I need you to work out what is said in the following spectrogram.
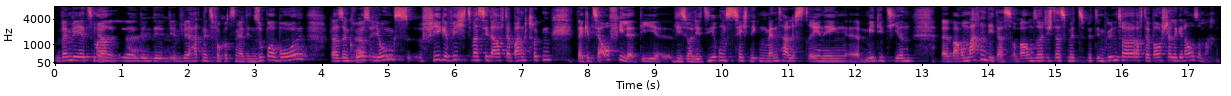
wenn wir jetzt mal, ja. äh, den, den, wir hatten jetzt vor kurzem ja den Super Bowl, da sind große ja. Jungs, viel Gewicht, was sie da auf der Bank drücken. Da gibt's ja auch viele, die Visualisierungstechniken, mentales Training, äh, meditieren. Äh, warum machen die das? Und warum sollte ich das mit, mit dem Günther auf der Baustelle genauso machen?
